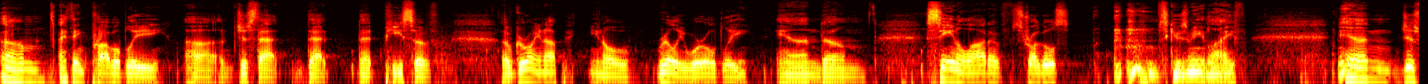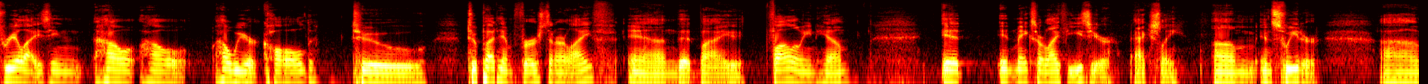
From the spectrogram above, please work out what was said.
Um, I think probably uh, just that that that piece of of growing up, you know, really worldly and um, seeing a lot of struggles, excuse me, in life, and just realizing how how how we are called to to put Him first in our life, and that by following Him, it it makes our life easier actually um, and sweeter. Uh,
